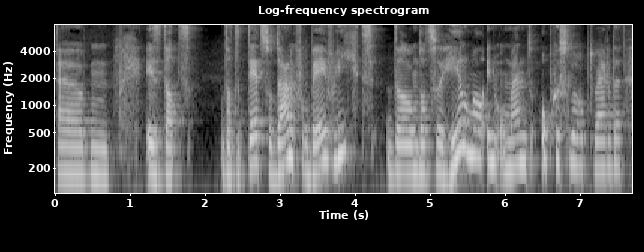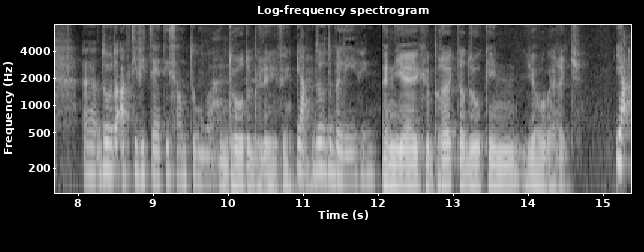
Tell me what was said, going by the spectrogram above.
ehm, is dat, dat de tijd zodanig voorbij vliegt dat, omdat ze helemaal in het moment opgeslorpt werden eh, door de activiteit die ze aan het doen waren. Door de beleving. Ja, door de beleving. En jij gebruikt dat ook in jouw werk. Ja,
